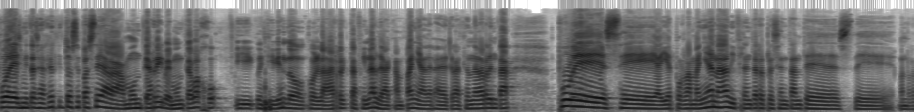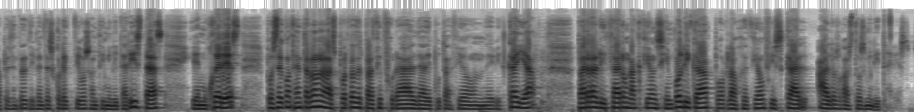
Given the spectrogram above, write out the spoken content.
Pues mientras el ejército se pasea monte arriba y monte abajo, y coincidiendo con la recta final de la campaña de la declaración de la renta, pues eh, ayer por la mañana diferentes representantes de, bueno, representantes de diferentes colectivos antimilitaristas y de mujeres, pues se concentraron a las puertas del Palacio Foral de la Diputación de Vizcaya para realizar una acción simbólica por la objeción fiscal a los gastos militares.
